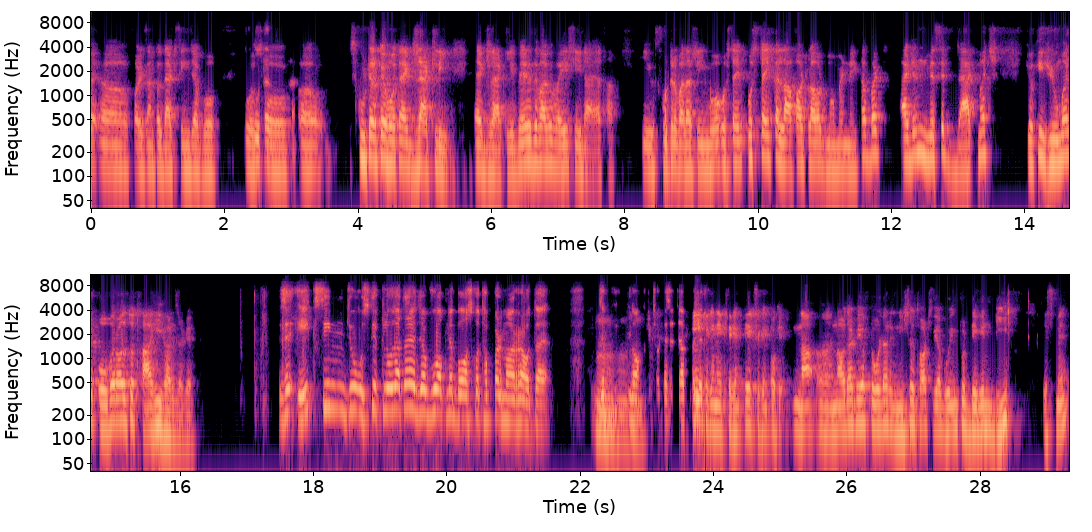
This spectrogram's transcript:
Uh, for example, that scene जब वो उसको स्कूटर uh, पे होता है एग्जैक्टली एग्जैक्टली मेरे दिमाग में वही सीन आया था। कि स्कूटर वाला सीन वो उस टाइप उस टाइप का लाफ आउट लाउड मोमेंट नहीं था but I didn't miss it that much क्योंकि ह्यूमर ओवरऑल तो था ही हर जगह। जैसे एक सीन जो उसके क्लोज आता है जब वो अपने बॉस को थप्पड़ मार रहा होता है। जब हम्म, हम्म, नौकरी हम्म। छोटे से जब एक सेकंड एक सेकंड एक second okay now that we have told our initial thoughts we are going to dig in deep इसमें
